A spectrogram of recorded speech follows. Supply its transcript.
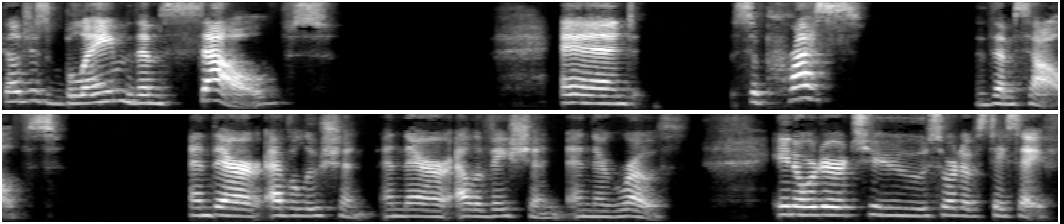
They'll just blame themselves and suppress themselves and their evolution and their elevation and their growth in order to sort of stay safe.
